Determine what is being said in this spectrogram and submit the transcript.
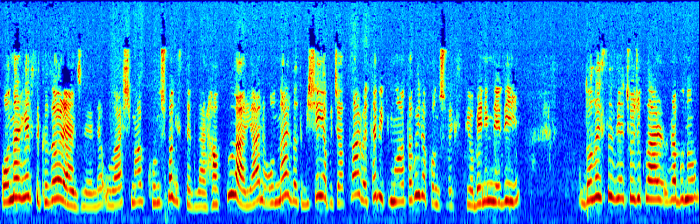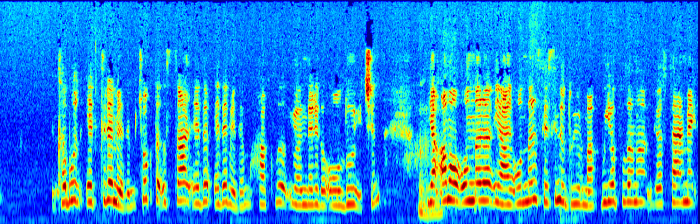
Onlar hepsi kız öğrencilerine ulaşmak, konuşmak istediler. Haklılar yani onlar da bir şey yapacaklar ve tabii ki muhatabıyla konuşmak istiyor. Benimle değil. Dolayısıyla çocuklara bunu kabul ettiremedim. Çok da ısrar ede- edemedim. Haklı yönleri de olduğu için. Hı hı. Ya ama onlara yani onların sesini duyurmak, bu yapılanı göstermek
